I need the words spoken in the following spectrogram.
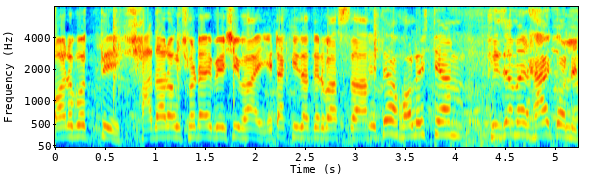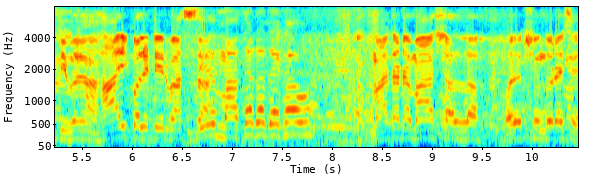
পরবর্তী সাদা অংশটাই বেশি ভাই। এটা কি জাতের বাচ্চা? এটা হলিস্টিয়ান ফিজামের হাই কোয়ালিটি ভাই হাই কোয়ালিটির বাচ্চা। মাথাটা দেখাও। মাথাটা মাশাল্লাহ অনেক সুন্দর আছে।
